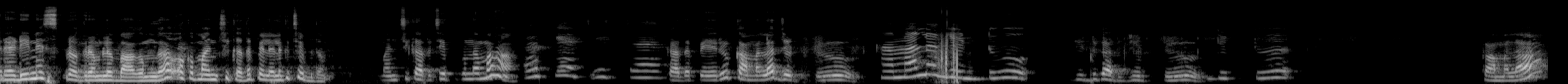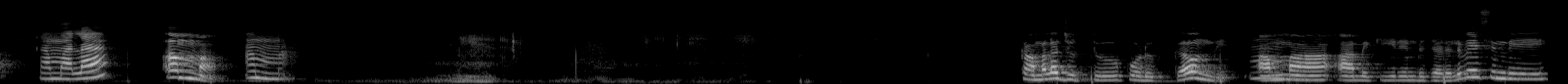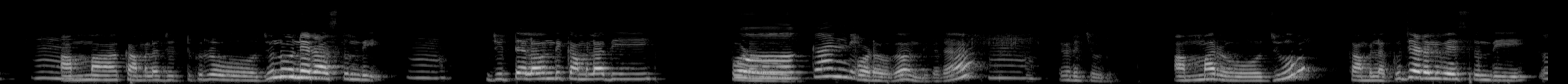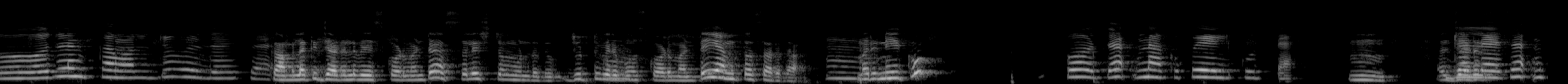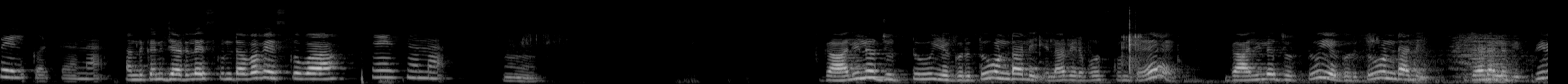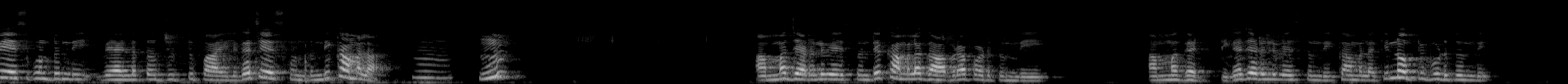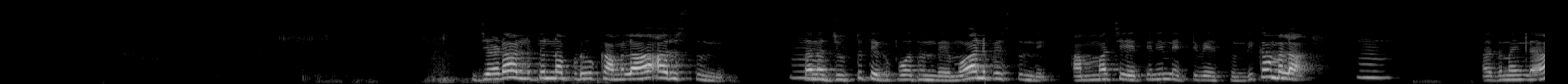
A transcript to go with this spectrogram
Readiness ప్రోగ్రాంలో భాగంగా ఒక మంచి కథ పిల్లలకి చెబుదాం. మంచి కథ చెప్పుకుందామా? కథ పేరు కమల జుట్టు. కమల జుట్టు. జిడ్డు కాదు జుట్టు. జుట్టు. కమల? కమల అమ్మ. అమ్మ. కమల జుట్టు పొడుగ్గా ఉంది. అమ్మ ఆమెకి రెండు జడలు వేసింది. మ్మ్. అమ్మ కమల జుట్టుకు రోజు నూనె రాస్తుంది. జుట్టు ఎలా ఉంది కమలది? పొడవుగా ఉంది కదా. ఇక్కడ చూడు. అమ్మ రోజు కమలకు జడలు వేస్తుంది. కమలకి జడలు వేసుకోవడం అంటే అస్సలు ఇష్టం ఉండదు. జుట్టు విరబోసుకోవడం అంటే ఎంతో సరదా. మరి నీకు? పోతే నాకు పేలు కుట్ట. ఉమ్, అది జడలు జల్లేసా పేలు కుట్టాను. అందుకని జడలు వేసుకుంటావా వేసుకోవా ఉమ్. గాలిలో జుట్టు ఎగురుతూ ఉండాలి. ఇలా విరబోసుకుంటే గాలిలో జుట్టు ఎగురుతూ ఉండాలి. జడలు విప్పి వేసుకుంటుంది. వేళ్ళతో జుట్టు పాయలుగా చేసుకుంటుంది కమల? అమ్మ జడలు వేస్తుంటే కమల గాబరా పడుతుంది. అమ్మ గట్టిగా జడలు వేస్తుంది కమలకి నొప్పి పుడుతుంది. జడ అల్లుతున్నప్పుడు కమల అరుస్తుంది. తన జుట్టు తెగిపోతుందేమో అనిపిస్తుంది. అమ్మ చేతిని నెట్టివేస్తుంది కమల. అర్థమైందా?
